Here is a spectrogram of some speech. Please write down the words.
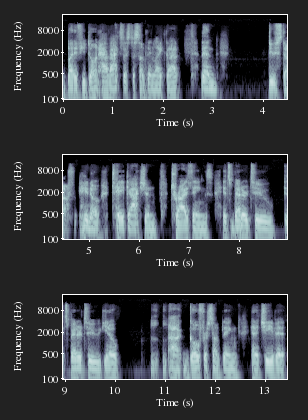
But if you don't have access to something like that, then do stuff, you know, take action, try things. It's better to, it's better to, you know, uh, go for something and achieve it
